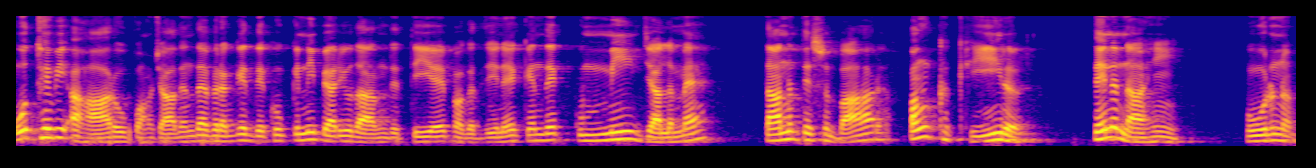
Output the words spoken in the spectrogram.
ਉੱਥੇ ਵੀ ਆਹਾਰ ਉਹ ਪਹੁੰਚਾ ਦਿੰਦਾ ਫਿਰ ਅੱਗੇ ਦੇਖੋ ਕਿੰਨੀ ਪਿਆਰੀ ਉਦਾਹਰਨ ਦਿੱਤੀ ਹੈ ਭਗਤ ਜੀ ਨੇ। ਕਹਿੰਦੇ, ਕੁੰਮੀ ਜਲ ਮੈਂ, ਤਨ ਤਿਸ ਬਾਹਰ, ਪੰਖ ਖੀਰ, ਤਿਨ ਨਾਹੀ ਪੂਰਨ,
